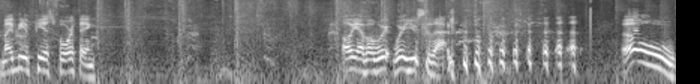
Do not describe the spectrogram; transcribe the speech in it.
Might be a PS4 thing. Oh yeah, but we're we're used to that. oh!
